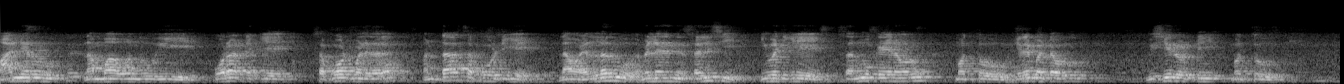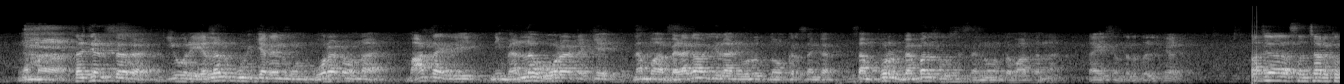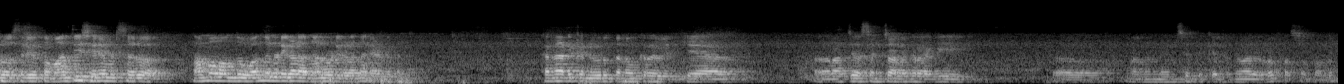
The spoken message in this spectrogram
ಮಾನ್ಯರು ನಮ್ಮ ಒಂದು ಈ ಹೋರಾಟಕ್ಕೆ ಸಪೋರ್ಟ್ ಮಾಡಿದ್ದಾರೆ. ಅಂಥ ಸಪೋರ್ಟಿಗೆ ನಾವು ಎಲ್ಲರೂ ಅಭಿನಂದನೆ ಸಲ್ಲಿಸಿ ಇವತ್ತಿಗೆ ಸನ್ಮುಖಯ್ಯನವರು ಮತ್ತು ಹಿರೇಮಠ ಅವರು ಬಿಸಿ ರೊಟ್ಟಿ ಮತ್ತು ನಮ್ಮ ಸಜ್ಜನ್ ಸರ್ ಇವರು ಎಲ್ಲರೂ ಕೂಡಿಕೆರೆಯಲ್ಲಿ ಒಂದು ಹೋರಾಟವನ್ನು ಮಾಡ್ತಾ ಇದ್ರಿ. ನಿಮ್ಮೆಲ್ಲ ಹೋರಾಟಕ್ಕೆ ನಮ್ಮ ಬೆಳಗಾವಿ ಜಿಲ್ಲಾ ನಿವೃತ್ತ ನೌಕರ ಸಂಘ ಸಂಪೂರ್ಣ ಬೆಂಬಲ ಸೂಚಿಸ್ ಅನ್ನುವಂಥ ಮಾತನ್ನು ನಾನು ಈ ಸಂದರ್ಭದಲ್ಲಿ ಹೇಳಿ ರಾಜ್ಯ ಸಂಚಾಲಕರು ಶ್ರೀಯುತ ಮಾಂತೇಶ್ ಹಿರೇಮಠ್ ಸರ್ ತಮ್ಮ ಒಂದು ಒಂದು ನುಡಿಗಳ ನಾಲ್ನುಡಿಗಳನ್ನು ಹೇಳಬೇಕು. ಕರ್ನಾಟಕ ನಿವೃತ್ತ ನೌಕರರ ವೇದಿಕೆಯ ರಾಜ್ಯ ಸಂಚಾಲಕರಾಗಿ ನನ್ನನ್ನು ನೆನೆಸಿದ್ದಕ್ಕೆ ಧನ್ಯವಾದಗಳು ಫಸ್ಟ್ ಆಫ್ ಆಲ್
